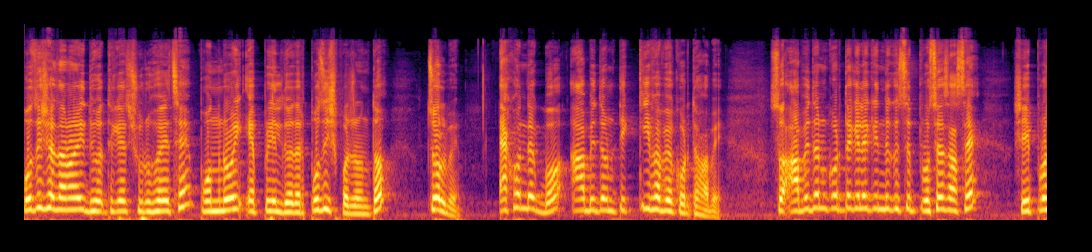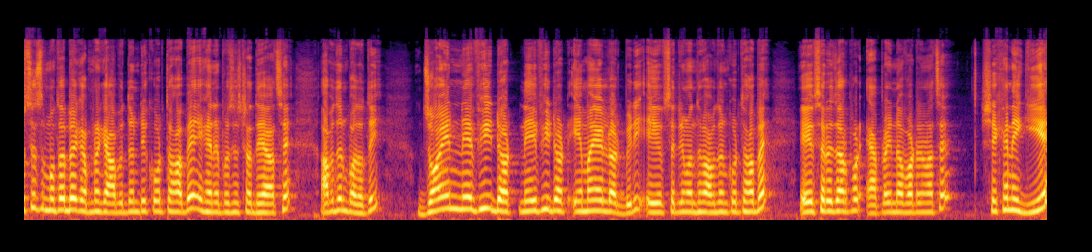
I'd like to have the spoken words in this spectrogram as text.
পঁচিশে জানুয়ারি থেকে শুরু হয়েছে, পনেরোই এপ্রিল দু হাজার পঁচিশ পর্যন্ত চলবে। এখন দেখব আবেদনটি কীভাবে করতে হবে। সো আবেদন করতে গেলে কিন্তু কিছু প্রসেস আছে। সেই প্রসেস মোতাবেক আপনাকে আবেদনটি করতে হবে। এখানে প্রসেসটা দেওয়া আছে। আবেদন পদ্ধতি join navy dot navy dot MIL dot BD এই ওয়েবসাইটের মাধ্যমে আবেদন করতে হবে। এই ওয়েবসাইটে যাওয়ার পর অ্যাপ্লাই না বাটন আছে। সেখানে গিয়ে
